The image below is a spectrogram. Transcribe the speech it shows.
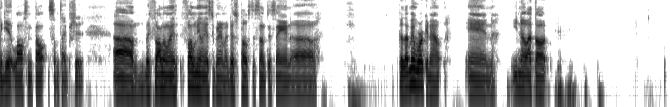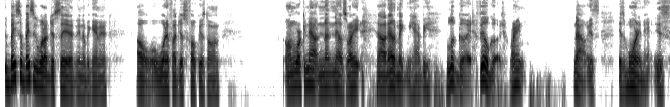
to get lost in thought, some type of shit. Um, but follow follow me on Instagram. I just posted something saying, uh, because I've been working out, and you know, I thought basically basically what I just said in the beginning. Oh, what if I just focused on on working out and nothing else, right? Oh, that'll make me happy, look good, feel good, right? No, it's it's more than that. It's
